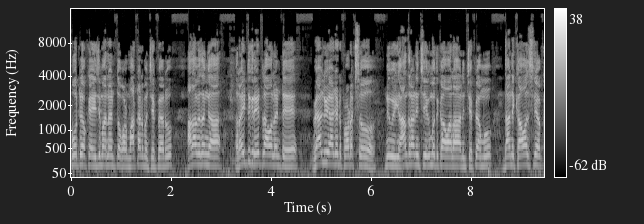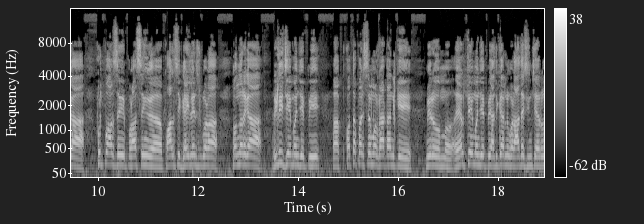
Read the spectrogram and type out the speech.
పోర్టు యొక్క యజమానితో కూడా మాట్లాడమని చెప్పారు. అదేవిధంగా రైతుకి రేటు రావాలంటే వాల్యూ యాడెడ్ ప్రోడక్ట్స్ నువ్వు ఈ ఆంధ్ర నుంచి ఎగుమతి కావాలా అని చెప్పాము. దానికి కావాల్సిన యొక్క food policy processing policy guidelines కూడా తొందరగా రిలీజ్ చేయమని చెప్పి కొత్త పరిశ్రమలు రావడానికి మీరు హెల్ప్ చేయమని చెప్పి అధికారులను కూడా ఆదేశించారు.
